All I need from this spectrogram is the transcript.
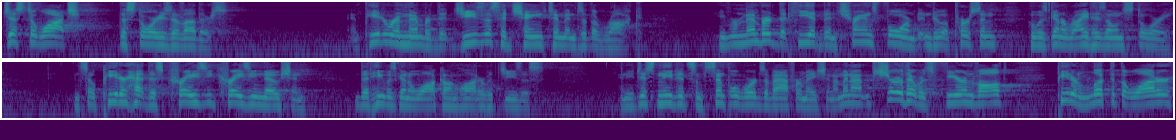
just to watch the stories of others. And Peter remembered that Jesus had changed him into the rock. He remembered that he had been transformed into a person who was going to write his own story. And so Peter had this crazy, crazy notion that he was going to walk on water with Jesus. And he just needed some simple words of affirmation. I mean, I'm sure there was fear involved. Peter looked at the water,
